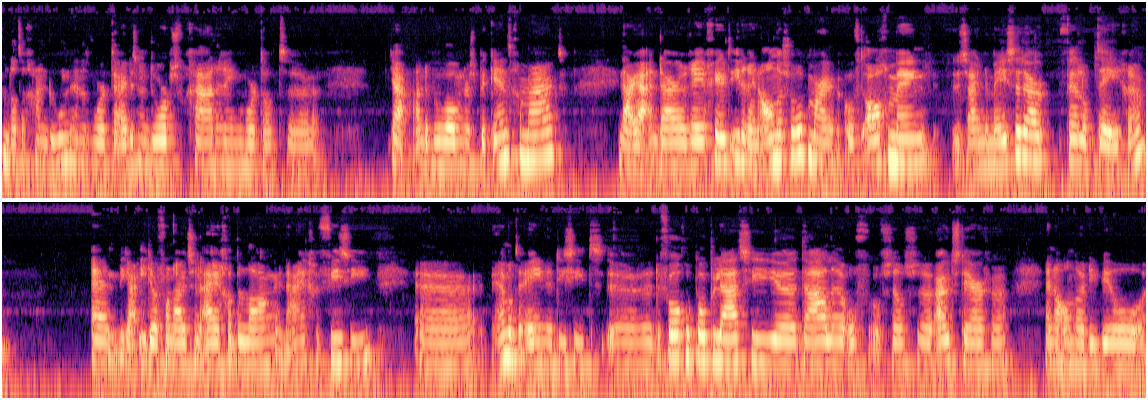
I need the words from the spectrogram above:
om dat te gaan doen. En dat wordt tijdens een dorpsvergadering wordt dat uh, ja, aan de bewoners bekendgemaakt. Nou ja, en daar reageert iedereen anders op, maar over het algemeen zijn de meesten daar fel op tegen. En ja, ieder vanuit zijn eigen belang en eigen visie. Want de ene die ziet de vogelpopulatie dalen of, of zelfs uitsterven. En de ander die wil,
